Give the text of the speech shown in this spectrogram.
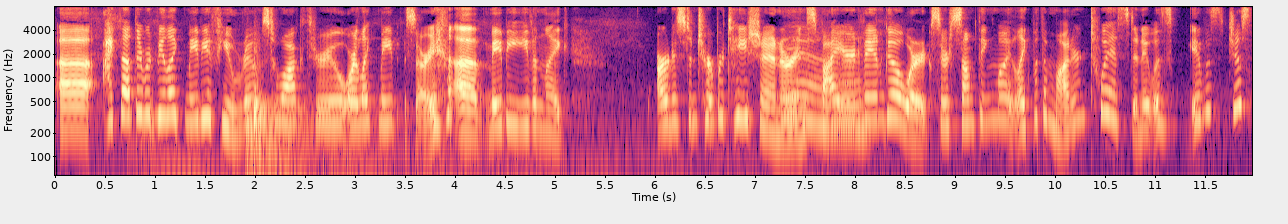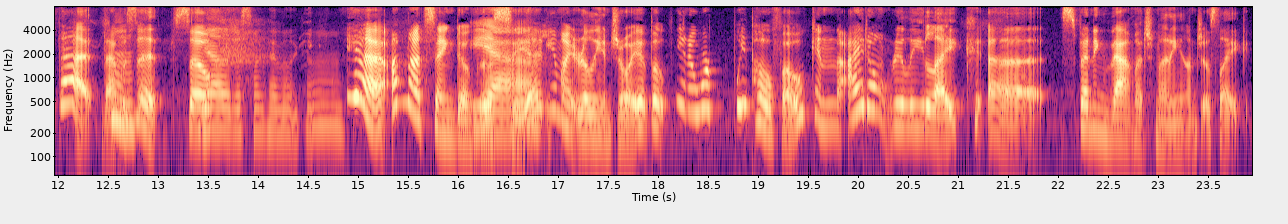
uh i thought there would be like maybe a few rooms to walk through or like maybe sorry uh maybe even like artist interpretation or inspired van gogh works or something mo- like with a modern twist. And it was it was just that. That was it. So yeah, just kind of like. Uh, yeah, I'm not saying don't go Yeah. see it. You might really enjoy it, but you know, we're we po folk. And I don't really like uh spending that much money on just like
